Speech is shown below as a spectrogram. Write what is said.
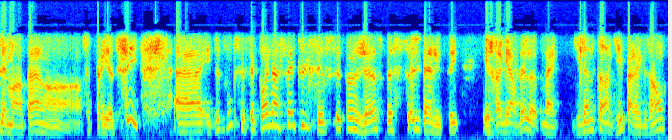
supplémentaire en, en cette période-ci. Euh, et dites-vous que ce n'est pas un achat impulsif, c'est un geste de solidarité. Et je regardais là, ben, Guylaine Tanguay, par exemple,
